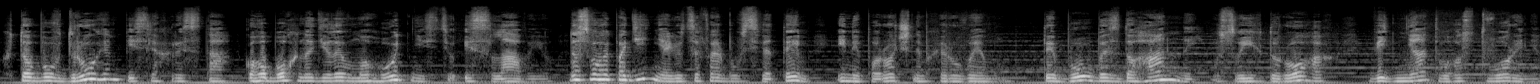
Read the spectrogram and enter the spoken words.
хто був другим після Христа, кого Бог наділив могутністю і славою. До свого падіння Люцифер був святим і непорочним херовимом. Ти був бездоганний у своїх дорогах від дня твого створення,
